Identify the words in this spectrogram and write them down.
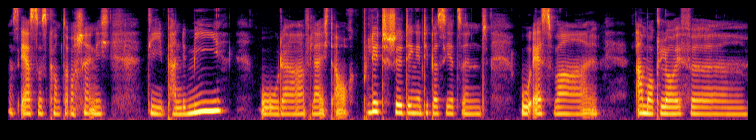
Als erstes kommt da wahrscheinlich die Pandemie oder vielleicht auch politische Dinge, die passiert sind, US-Wahl, Amokläufe,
